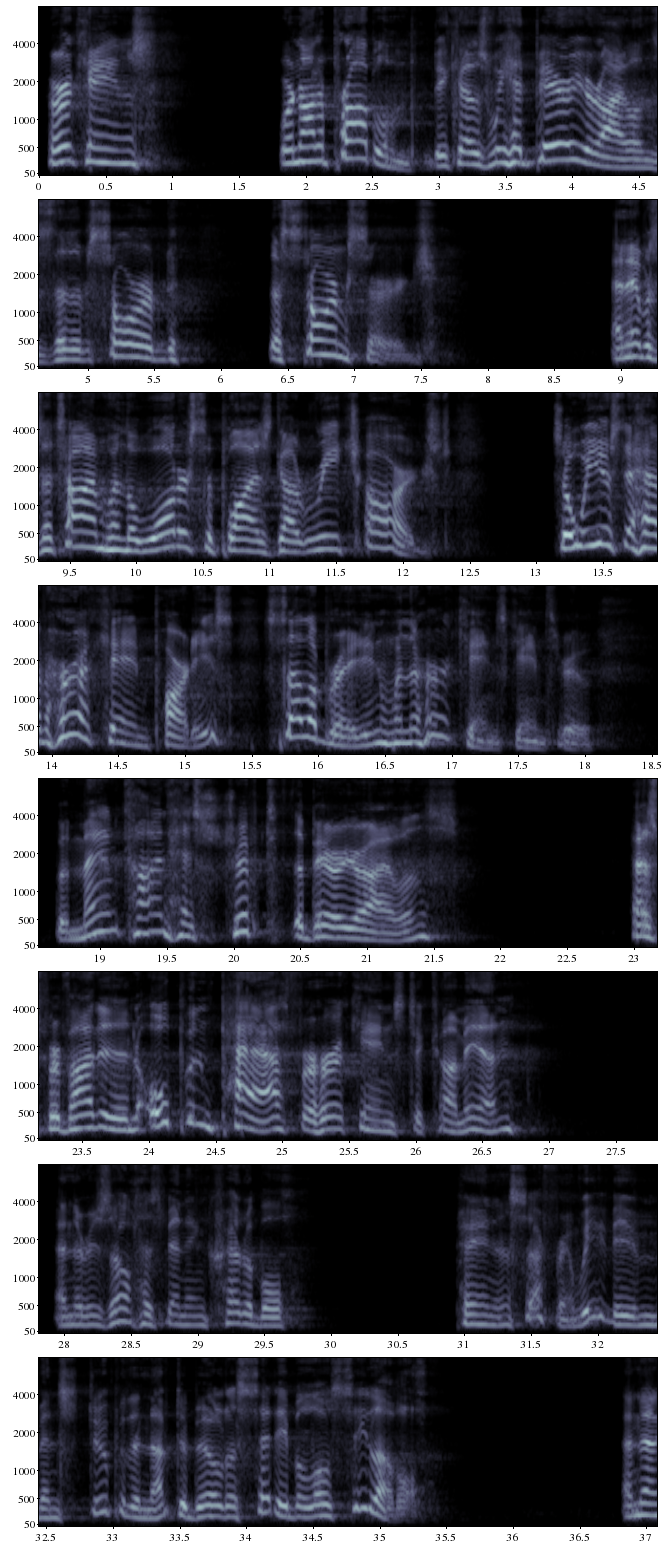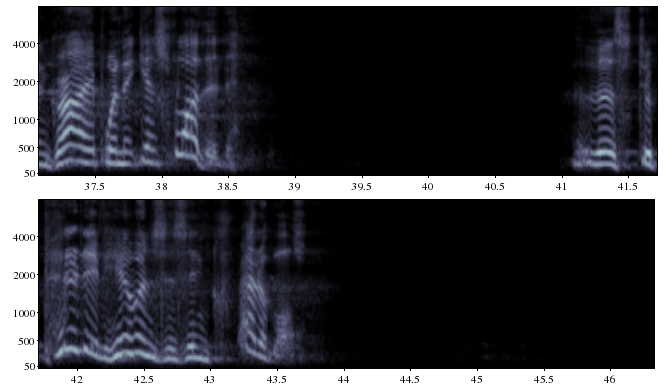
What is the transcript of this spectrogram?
Hurricanes were not a problem because we had barrier islands that absorbed the storm surge. And it was a time when the water supplies got recharged. So we used to have hurricane parties celebrating when the hurricanes came through. But mankind has stripped the barrier islands, has provided an open path for hurricanes to come in, and the result has been incredible pain and suffering. We've even been stupid enough to build a city below sea level and then gripe when it gets flooded. The stupidity of humans is incredible.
